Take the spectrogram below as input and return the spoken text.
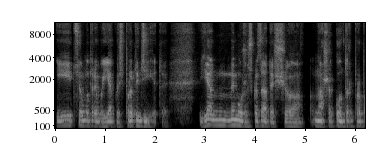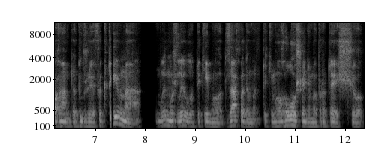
і цьому треба якось протидіяти. Я не можу сказати, що наша контрпропаганда дуже ефективна, але, можливо, такими от заходами, такими оголошеннями про те, що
